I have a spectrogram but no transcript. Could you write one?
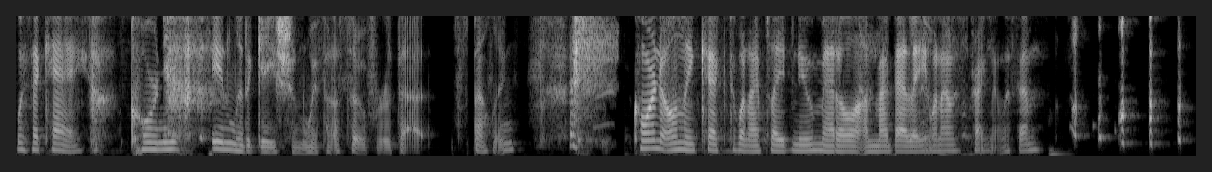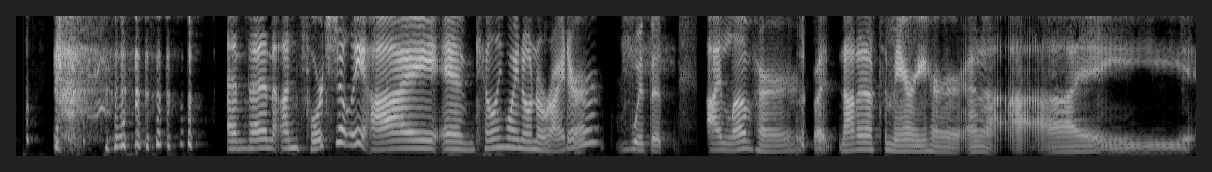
with a K. Corn is in litigation with us over that spelling. Corn only kicked when I played nu metal on my belly when I was pregnant with him. and then, unfortunately, I am killing Winona Ryder. Whip it. I love her, but not enough to marry her. And I, I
